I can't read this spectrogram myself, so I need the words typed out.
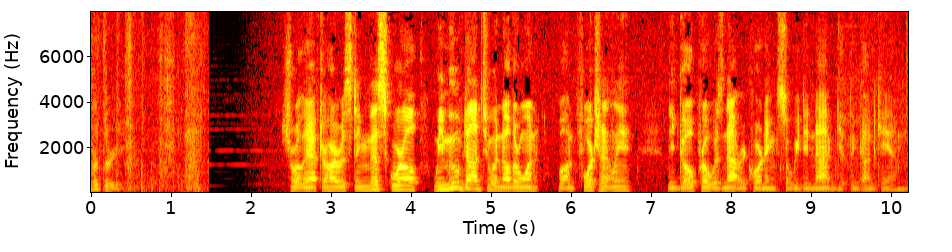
Number three. Shortly after harvesting this squirrel, we moved on to another one, but unfortunately, the GoPro was not recording, so we did not get the gun cam.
